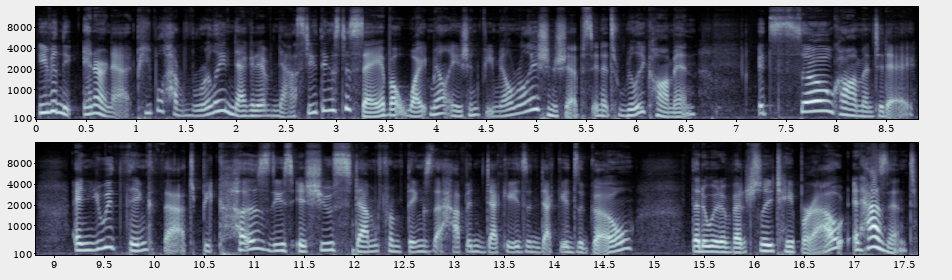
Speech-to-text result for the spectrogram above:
even the internet, people have really negative, nasty things to say about white male Asian female relationships, and it's really common. It's so common today. And you would think that because these issues stemmed from things that happened decades and decades ago, that it would eventually taper out. It hasn't.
